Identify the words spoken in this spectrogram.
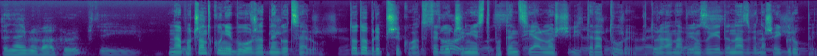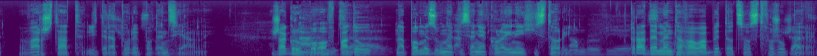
the name of our group. The Na początku nie było żadnego celu. To dobry przykład tego, czym jest potencjalność literatury, która nawiązuje do nazwy naszej grupy Warsztat Literatury Potencjalnej. Jacques Roubaud wpadł na pomysł napisania kolejnej historii, która dementowałaby to, co stworzył Perek.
